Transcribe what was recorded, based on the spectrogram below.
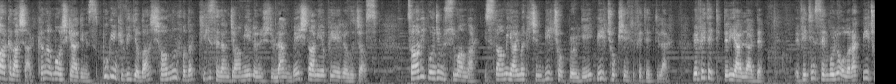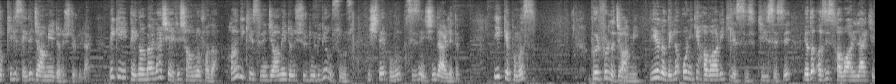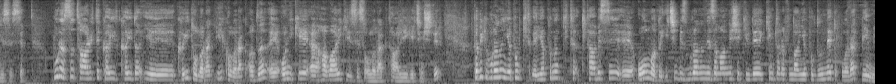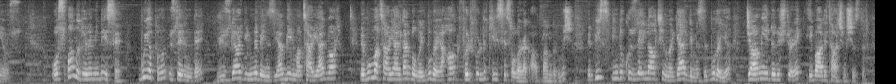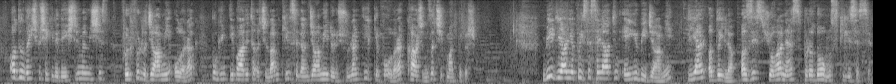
Merhaba arkadaşlar, kanalıma hoş geldiniz. Bugünkü videoda Şanlıurfa'da kiliseden camiye dönüştürülen 5 tane yapıyı ele alacağız. Tarih boyunca Müslümanlar İslam'ı yaymak için birçok bölgeyi, birçok şehri fethettiler. Ve fethettikleri yerlerde e, fethin sembolü olarak birçok kiliseyi de camiye dönüştürdüler. Peki Peygamberler şehri Şanlıurfa'da hangi kilisenin camiye dönüştürdüğünü biliyor musunuz? İşte bunu sizin için derledim. İlk yapımız Fırfırlı Camii, diğer adıyla 12 Havari Kilisesi, Kilisesi ya da Aziz Havariler Kilisesi. Burası tarihte kayıt, kayıda, e, kayıt olarak ilk olarak adı e, 12 e, Havari Kilisesi olarak tarihe geçmiştir. Tabii ki buranın yapım e, yapının kita- kitabesi e, olmadığı için biz buranın ne zaman ne şekilde kim tarafından yapıldığını net olarak bilmiyoruz. Osmanlı döneminde ise bu yapının üzerinde rüzgar gülüne benzeyen bir materyal var ve bu materyalden dolayı buraya halk Fırfırlı Kilisesi olarak adlandırmış ve biz 1956 yılına geldiğimizde burayı camiye dönüştürerek ibadete açmışızdır. Adını da hiçbir şekilde değiştirmemişiz. Fırfırlı Camii olarak bugün ibadete açılan, kiliseden camiye dönüştürülen ilk yapı olarak karşımıza çıkmaktadır. Bir diğer yapı ise Selahattin Eyyubi Camii, diğer adıyla Aziz Johannes Prodomus Kilisesi.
